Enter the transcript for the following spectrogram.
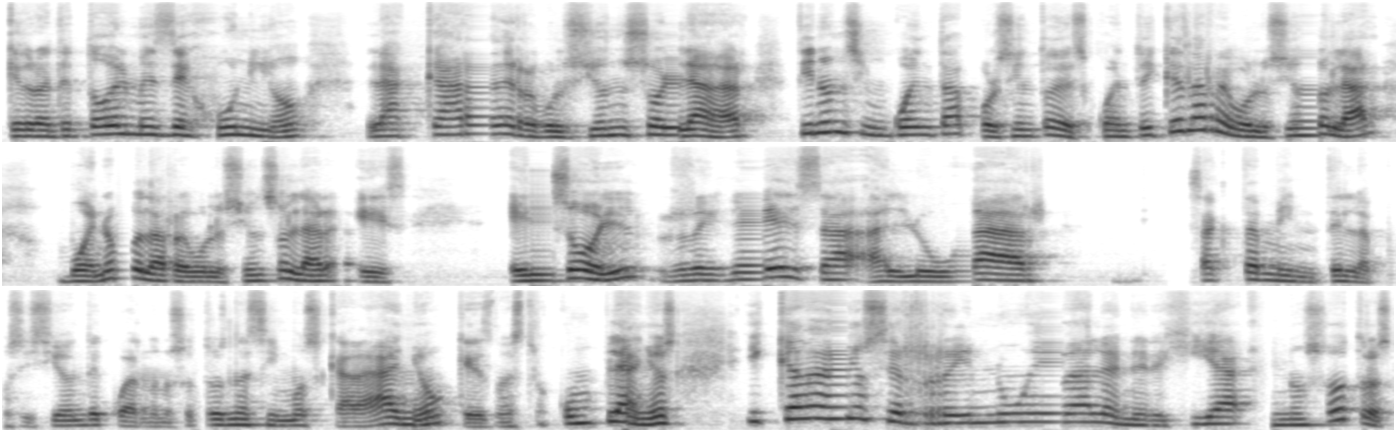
que durante todo el mes de junio la carta de revolución solar tiene un 50% de descuento. ¿Y qué es la revolución solar? Bueno, pues la revolución solar es el sol regresa al lugar exactamente en la posición de cuando nosotros nacimos cada año, que es nuestro cumpleaños, y cada año se renueva la energía en nosotros.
